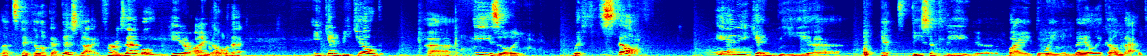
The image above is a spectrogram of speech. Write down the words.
Let's take a look at this guy. For example, here I know that he can be killed uh, easily with stealth. And he can be uh, hit decently uh, by doing a melee combat.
